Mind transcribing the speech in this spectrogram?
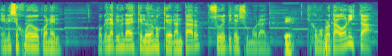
en ese juego con él. Porque es la primera vez que lo vemos quebrantar su ética y su moral. Sí. Que como protagonista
